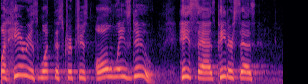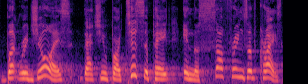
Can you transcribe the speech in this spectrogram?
but here is what the scriptures always do he says, Peter says, but rejoice that you participate in the sufferings of Christ.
